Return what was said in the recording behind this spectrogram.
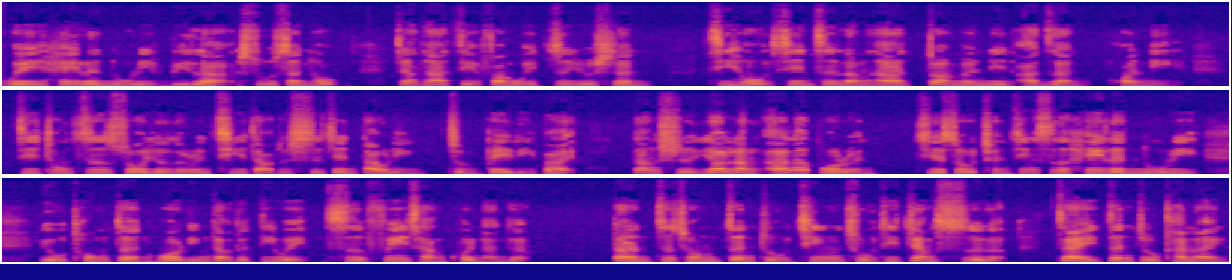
为黑人奴隶比拉赎身后，将他解放为自由身。其后，先知让他专门令阿赞换礼，即通知所有的人祈祷的时间到临，准备礼拜。当时要让阿拉伯人接受曾经是黑人奴隶有同等或领导的地位是非常困难的。但自从真主清楚地降世了。在真主看来，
